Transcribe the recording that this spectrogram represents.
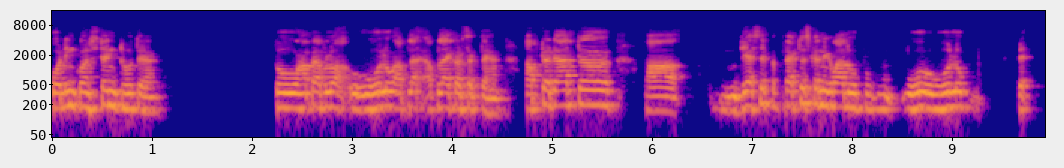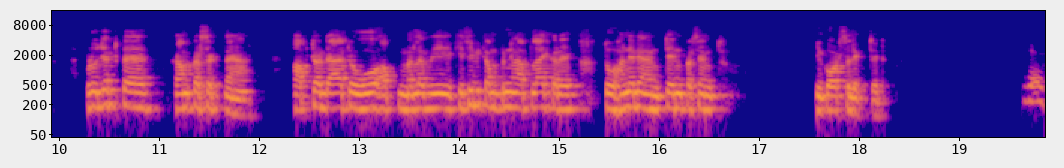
कोडिंग कॉन्स्टेंट होते हैं। तो वहाँ पे आप लोग, वो लोग अप्लाई कर सकते हैं। आफ्टर दैट जैसे प्रैक्टिस करने के बाद वो वो वो लोग प्रोजेक्ट पे काम कर सकते हैं। आफ्टर दैट वो मतलब किसी भी कंपनी में अप्लाई करे तो हंड्रेड एंड टेन परसेंट ही got selected yes.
